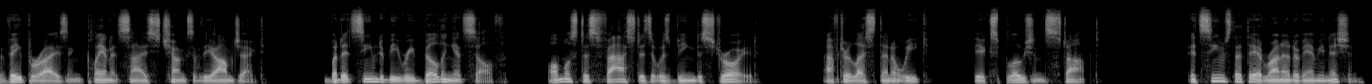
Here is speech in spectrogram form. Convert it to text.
vaporizing planet sized chunks of the object. But it seemed to be rebuilding itself, almost as fast as it was being destroyed. After less than a week, the explosions stopped. It seems that they had run out of ammunition.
